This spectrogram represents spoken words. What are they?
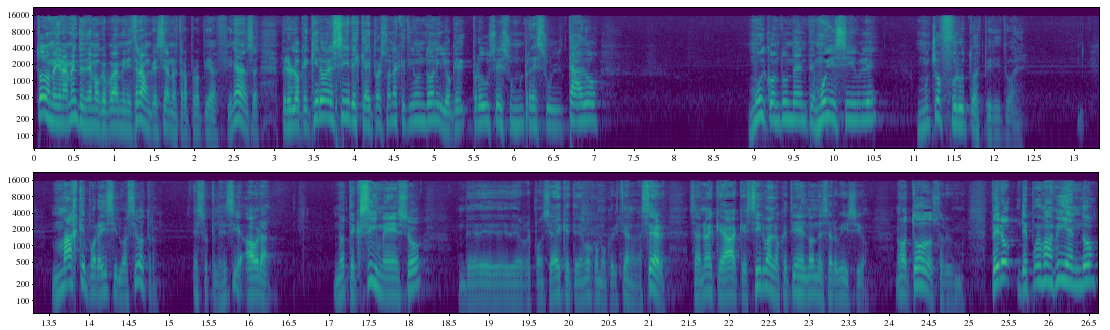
Todos medianamente tenemos que poder administrar, aunque sean nuestras propias finanzas. Pero lo que quiero decir es que hay personas que tienen un don y lo que produce es un resultado muy contundente, muy visible, mucho fruto espiritual. Más que por ahí si lo hace otro. Eso que les decía. Ahora, no te exime eso de, responsabilidades que tenemos como cristianos de hacer. O sea, no es que, ah, que sirvan los que tienen el don de servicio. No, todos servimos. Pero después vas viendo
